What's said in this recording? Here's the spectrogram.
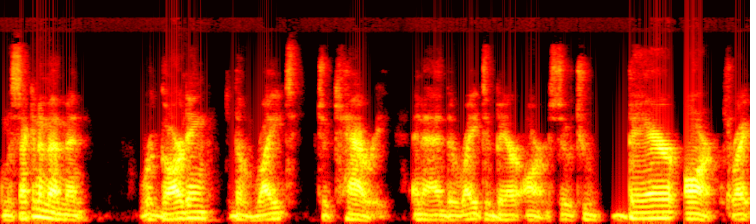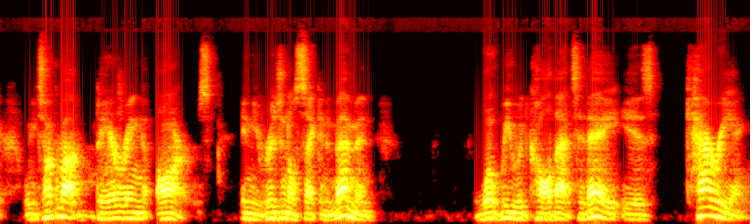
on the Second Amendment regarding the right to carry and had the right to bear arms. So to bear arms, right? When you talk about bearing arms in the original Second Amendment, what we would call that today is carrying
